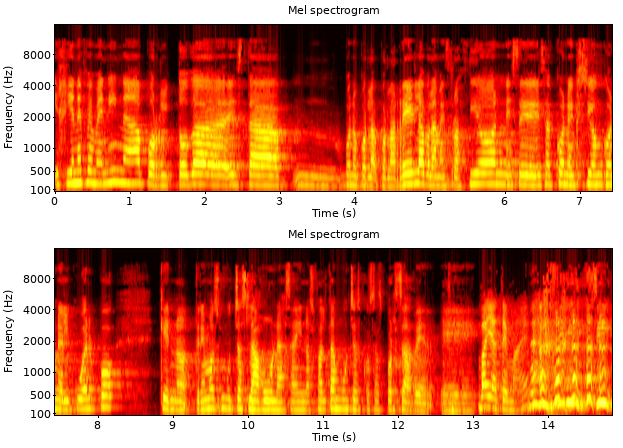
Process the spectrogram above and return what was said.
higiene femenina, por toda esta, mm, bueno, por la, por la regla, por la menstruación, ese, esa conexión con el cuerpo que no, tenemos muchas lagunas ahí, nos faltan muchas cosas por saber. Eh, Vaya tema, ¿eh? sí,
